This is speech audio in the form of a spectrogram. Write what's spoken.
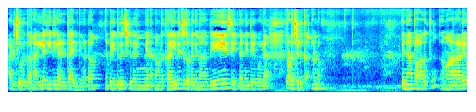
അടിച്ചു കൊടുക്കാം. നല്ല രീതിയിൽ അഴുക്കായിരിക്കും കേട്ടോ. അപ്പോൾ ഇത് വെച്ചിട്ട് ഇങ്ങനെ നമ്മൾ കൈ വെച്ച് തുടങ്ങുന്ന അതേ സെയിം തന്നെ ഇതേപോലെ തുടച്ചെടുക്കാം കണ്ടോ. പിന്നെ ആ ഭാഗത്ത് മാറാലയോ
